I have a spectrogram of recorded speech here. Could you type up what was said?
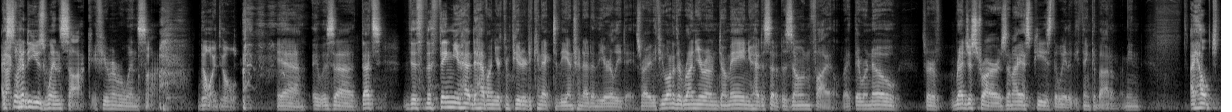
that I still had to use WinSock. If you remember WinSock. no, I don't. yeah, it was. Uh, that's the the thing you had to have on your computer to connect to the internet in the early days, right? If you wanted to run your own domain, you had to set up a zone file, right? There were no sort of registrars and ISPs the way that we think about them. I mean, I helped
